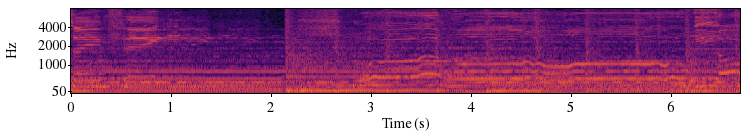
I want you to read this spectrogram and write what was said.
same thing. Oh, we are.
